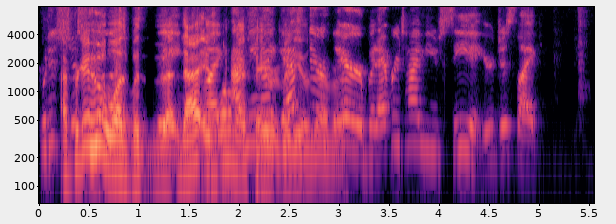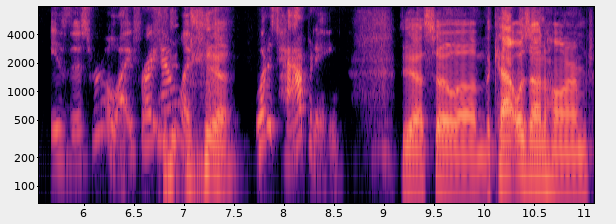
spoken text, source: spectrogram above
but it's I forget who it was, but that- things, that is like, one of my I mean, favorite I guess videos they're ever. there, but every time you see it, you're just like, "Is this real life right now? Like, yeah, what is happening?" yeah. So um, the cat was unharmed.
